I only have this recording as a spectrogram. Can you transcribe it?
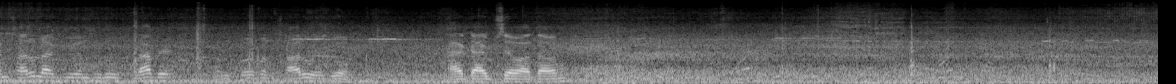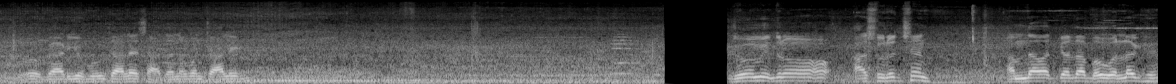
એમ સારું લાગ્યું, એમ થોડું ખરાબ છે, પણ પણ સારું છે જો આ ટાઈપ છે વાતાવરણ. ગાડીઓ બહુ ચાલે, સાધનો પણ ચાલે. જો મિત્રો, આ સુરત છે ને, અમદાવાદ કરતાં બહુ અલગ છે.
